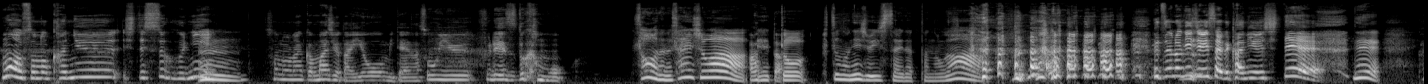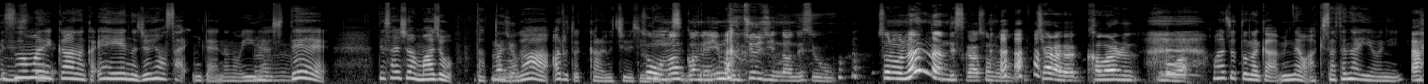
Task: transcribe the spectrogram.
もうその加入してすぐに、うん、そのなんか魔女だよみたいなそういうフレーズとかも。そうだね。最初はえっと普通の21歳だったのが 普通の21歳で加入してでいつの間にかなんか永遠の14歳みたいなのを言い出して、で最初は魔女だったのがある時から宇宙人そうなんかね今宇宙人なんですよその何なんですか？そのキャラが変わるのは。まあちょっとなんかみんなを飽きさせないように。あ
